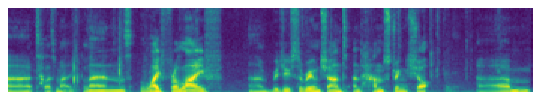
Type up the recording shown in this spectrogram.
Uh, talismanic lens, life for life, uh, reduce the rune chant, and hamstring shot. Um,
